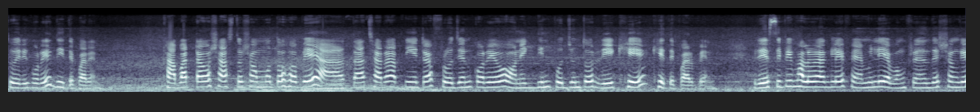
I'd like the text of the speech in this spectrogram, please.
তৈরি করে দিতে পারেন। খাবারটাও স্বাস্থ্যসম্মত হবে আর তাছাড়া আপনি এটা ফ্রোজেন করেও অনেক দিন পর্যন্ত রেখে খেতে পারবেন। রেসিপি ভালো লাগলে ফ্যামিলি এবং ফ্রেন্ডসদের সঙ্গে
